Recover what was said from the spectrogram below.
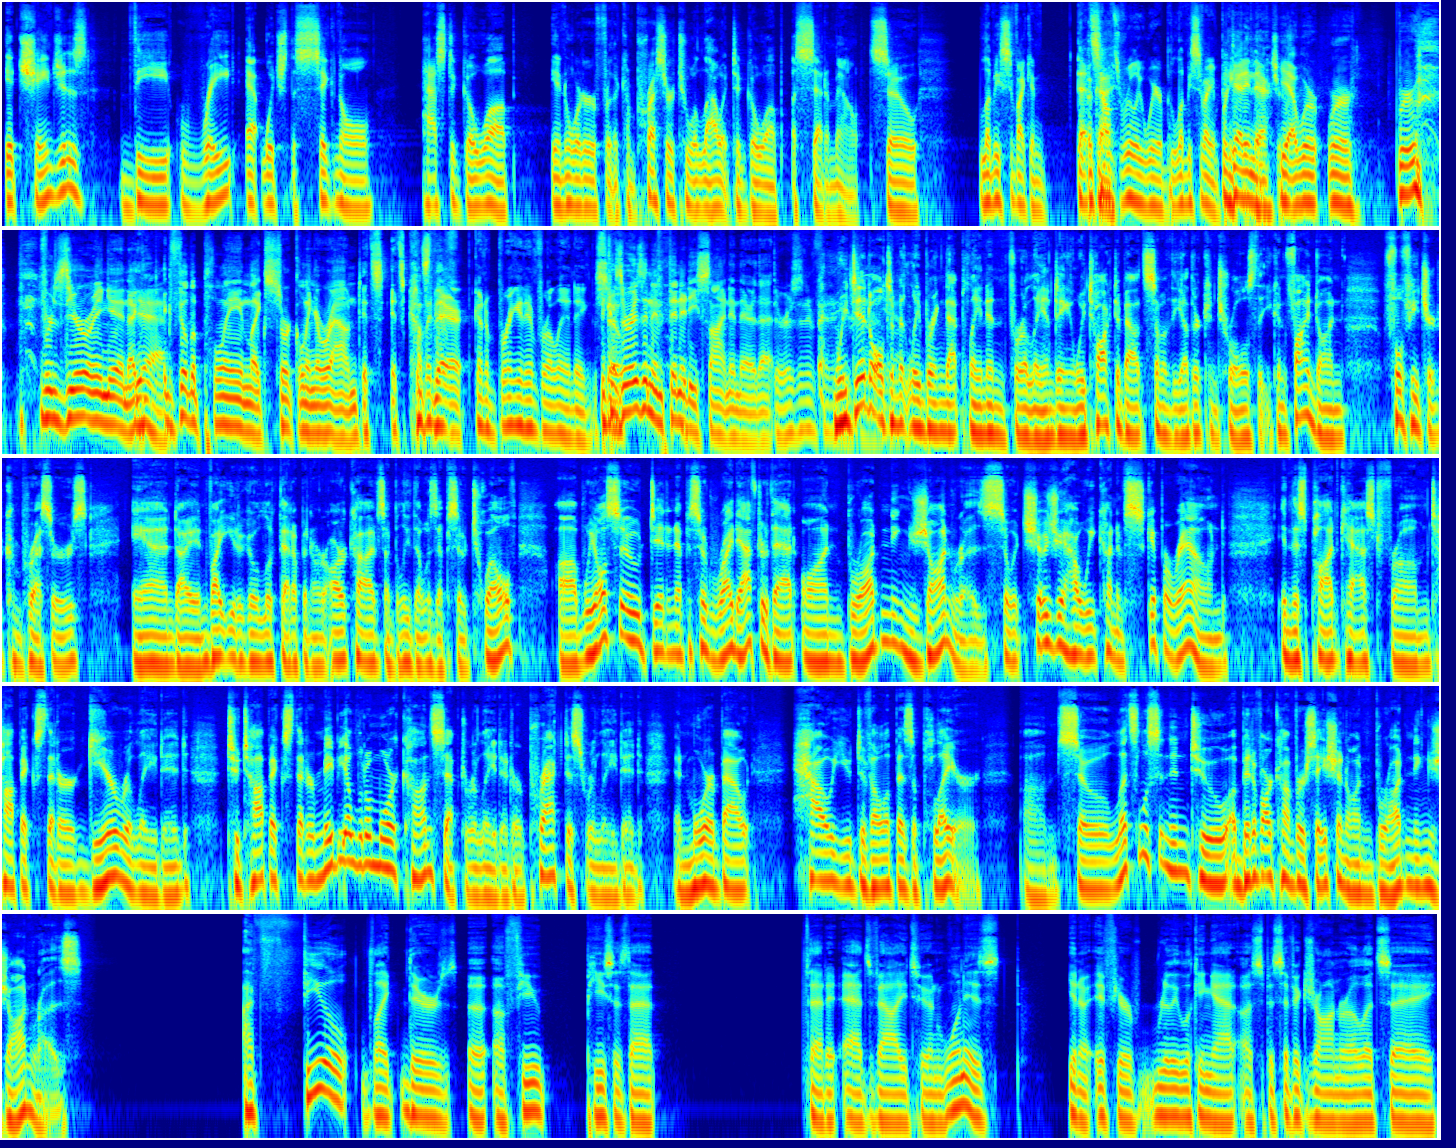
it changes the rate at which the signal has to go up in order for the compressor to allow it to go up a set amount. So let me see if I can. That Okay. sounds really weird, but let me see if I can. We're getting the there. Yeah, we're we're we're we're zeroing in. I, Yeah. can, I can feel the plane like circling around. it's it's coming there. there. Going to bring it in for a landing because there is an infinity sign in there that There is an infinity. We did sign, yeah. ultimately bring that plane in for a landing, and we talked about some of the other controls that you can find on full featured compressors. And I invite you to go look that up in our archives. I believe that was episode 12. Uh, we also did an episode right after that on broadening genres. So it shows you how we kind of skip around in this podcast from topics that are gear related to topics that are maybe a little more concept related or practice related and more about how you develop as a player. Um, so let's listen into a bit of our conversation on broadening genres. I feel like there's a, a few pieces that that it adds value to, and one is, you know, if you're really looking at a specific genre, let's say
